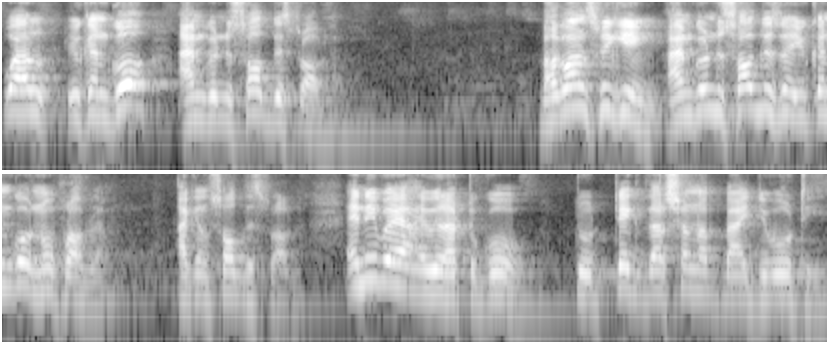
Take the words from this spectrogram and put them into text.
Well, you can go, I am going to solve this problem. Bhagavan speaking, I am going to solve this, you can go, no problem. I can solve this problem. Anyway, I will have to go to take darshan of my devotee.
